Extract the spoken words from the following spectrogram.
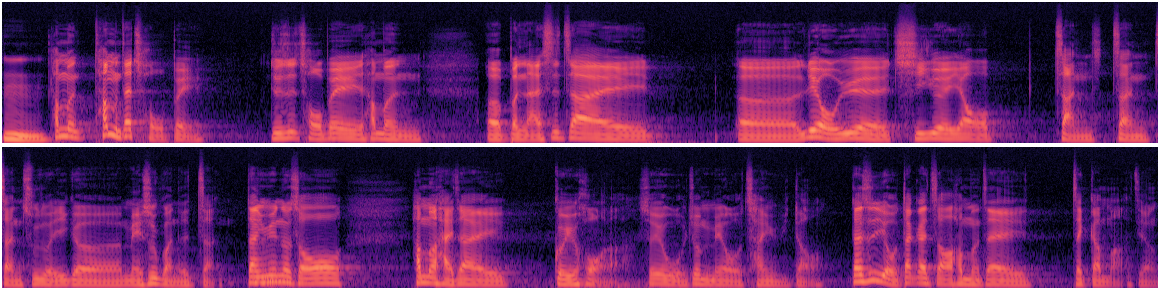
嗯，他们他们在筹备，就是筹备他们呃本来是在呃六月七月要。展展展出的一个美术馆的展，但因为那时候他们还在规划，所以我就没有参与到。但是有大概知道他们在在干嘛这样。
